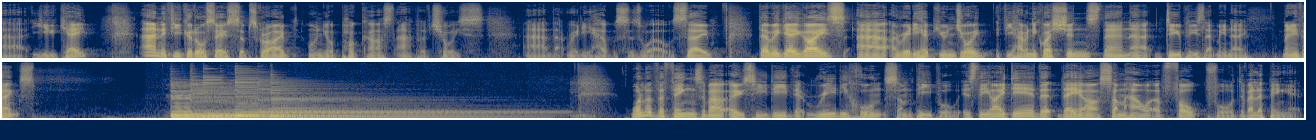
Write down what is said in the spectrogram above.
uh, UK, and if you could also subscribe on your podcast app of choice. Uh, that really helps as well. So there we go, guys. Uh, I really hope you enjoy. If you have any questions, then uh, do please let me know. Many thanks. One of the things about OCD that really haunts some people is the idea that they are somehow at fault for developing it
